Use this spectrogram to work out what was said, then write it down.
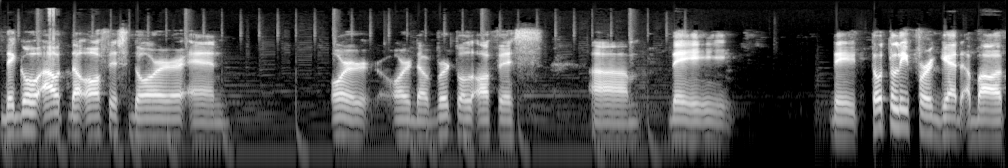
they go out the office door and or or the virtual office um, they they totally forget about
